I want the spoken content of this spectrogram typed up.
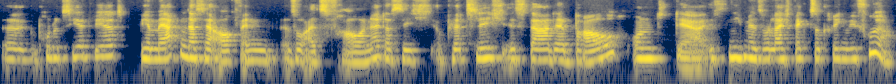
äh, produziert wird. Wir merken das ja auch, wenn so als Frau, ne, dass sich plötzlich ist da der Bauch und der ist nicht mehr so leicht wegzukriegen wie früher.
